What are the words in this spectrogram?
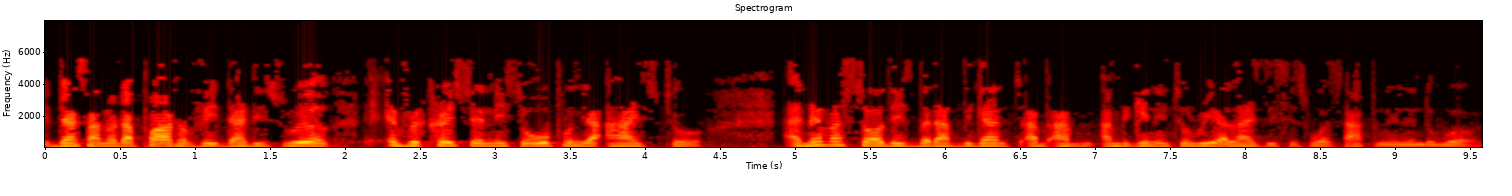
that's another part of it that is real. Every Christian needs to open their eyes to. I never saw this, but I've begun to, I'm, I'm beginning to realize this is what's happening in the world.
